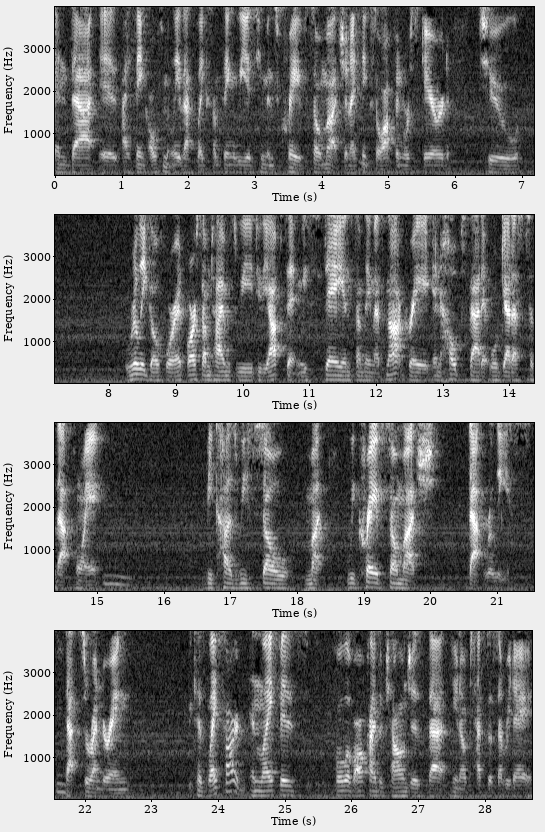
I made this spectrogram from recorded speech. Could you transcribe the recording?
And that is, i think ultimately that's like something we as humans crave so much. And i think so often we're scared to really go for it. Or sometimes we do the opposite and we stay in something that's not great in hopes that it will get us to that point. Mm. Because we so much we crave so much that release mm. that surrendering. Because life's hard and life is full of all kinds of challenges that you know test us every day.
